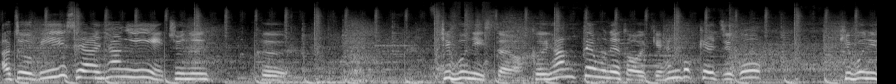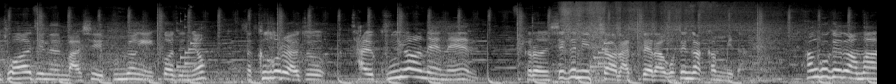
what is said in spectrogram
아주 미세한 향이 주는 그 기분이 있어요. 그 향 때문에 더 이렇게 행복해지고 기분이 좋아지는 맛이 분명히 있거든요. 그래서 그거를 아주 잘 구현해낸 그런 시그니처 라떼라고 생각합니다. 한국에도 아마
